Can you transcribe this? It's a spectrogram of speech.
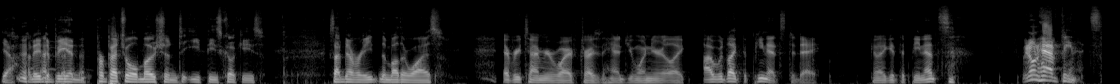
yeah, I need to be in perpetual motion to eat these cookies because I've never eaten them otherwise. Every time your wife tries to hand you one, you're like, I would like the peanuts today. Can I get the peanuts? we don't have peanuts.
